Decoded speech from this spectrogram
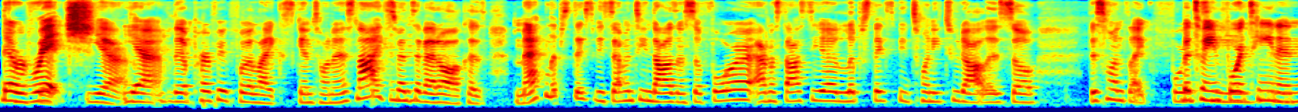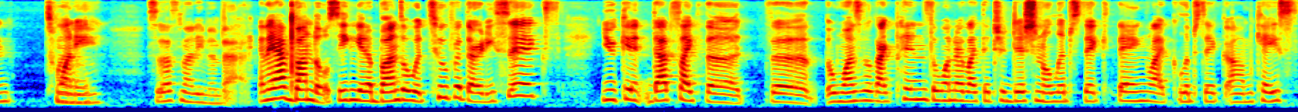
they're perfect. rich Yeah. yeah They're perfect for like skin tone, and it's not mm-hmm. expensive at all. Cause Mac lipsticks be seventeen dollars, and Sephora Anastasia lipsticks be twenty two dollars. So this one's like 14 between 14 and 20 So that's not even bad. and they have bundles so you can get a bundle with two for 36 you can that's like the the the ones that look like pins the one that are like the traditional lipstick thing like lipstick um case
